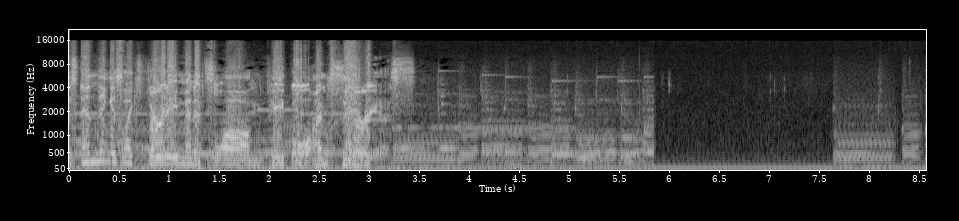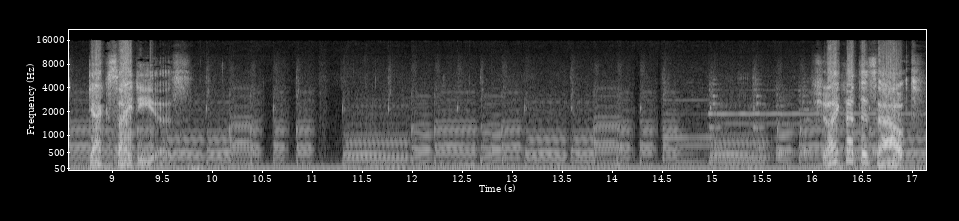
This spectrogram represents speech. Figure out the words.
This ending is like 30 minutes long, people. I'm serious. Gex ideas. Should I cut this out?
